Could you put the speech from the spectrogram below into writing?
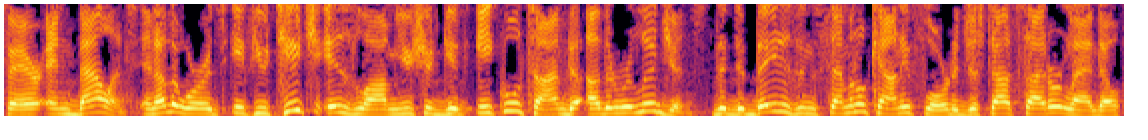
fair and balanced. In other words, if you teach Islam, you should give equal time to other religions. The debate is in Seminole County, Florida, just outside Orlando,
